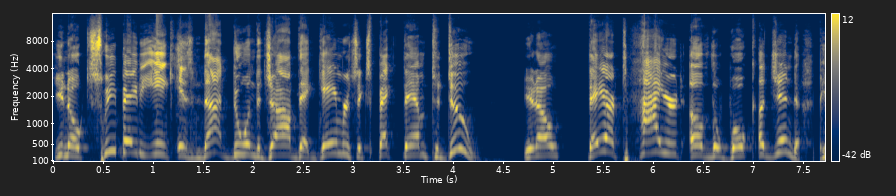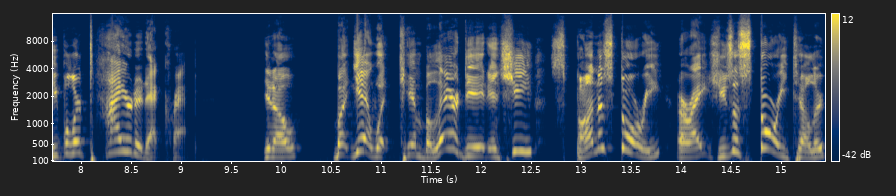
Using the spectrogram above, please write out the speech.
You know, Sweet Baby Inc. is not doing the job that gamers expect them to do. You know, they are tired of the woke agenda. People are tired of that crap. You know, but yeah, what Kim Belair did, and she spun a story, all right? She's a storyteller,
